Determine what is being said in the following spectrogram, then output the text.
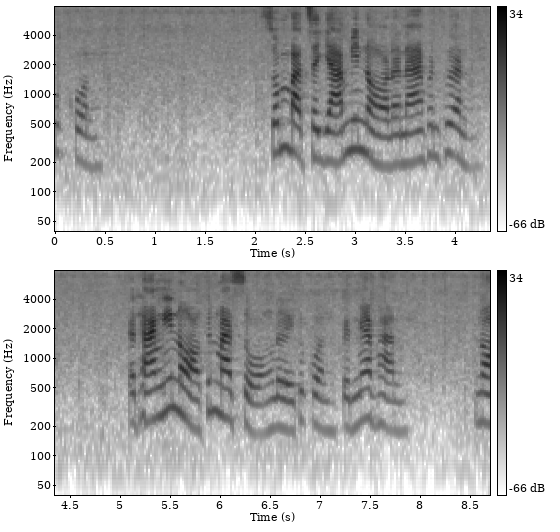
ทุกคน สมบัติสยามมีหน่อแล้วนะเพื่อนๆกระถางนี้หน่อขึ้นมาสองเลยทุกคนเป็นแม่พันธุ์หน่อ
